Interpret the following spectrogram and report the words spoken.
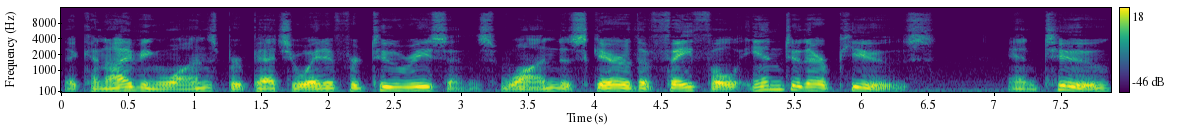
The conniving ones perpetuate it for two reasons one, to scare the faithful into their pews, and two,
